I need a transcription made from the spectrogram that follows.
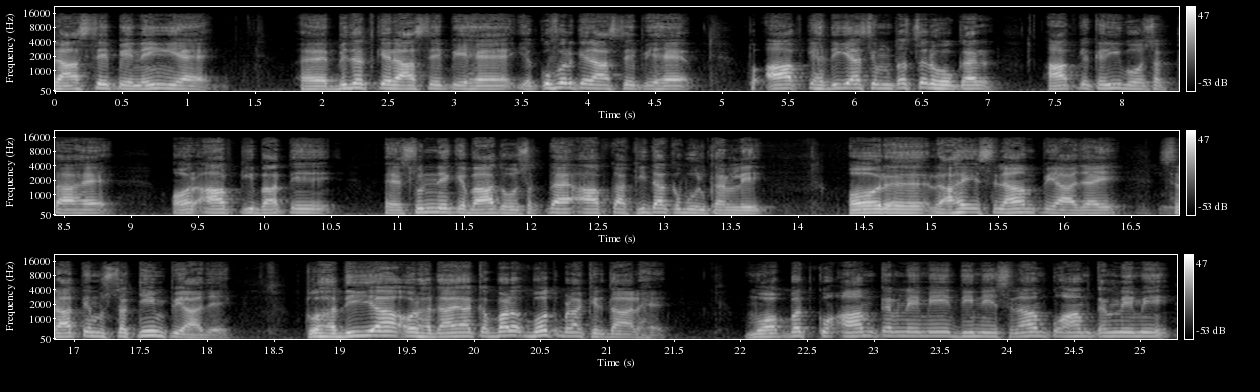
راستے پہ نہیں ہے بدت کے راستے پہ ہے یا کفر کے راستے پہ ہے، تو آپ کے ہدیہ سے متاثر ہو کر آپ کے قریب ہو سکتا ہے اور آپ کی باتیں سننے کے بعد ہو سکتا ہے آپ کا عقیدہ قبول کر لے اور راہ اسلام پہ آ جائے سرات مستقیم پہ آ جائے۔ تو ہدیہ اور ہدایہ کا بڑا، بہت بڑا کردار ہے۔ محبت کو عام کرنے میں، دین اسلام کو عام کرنے میں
